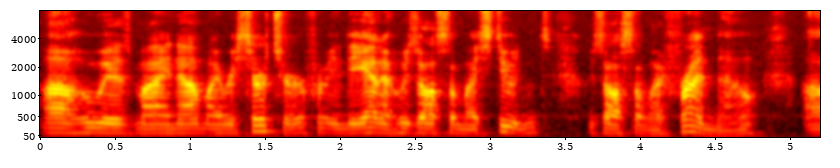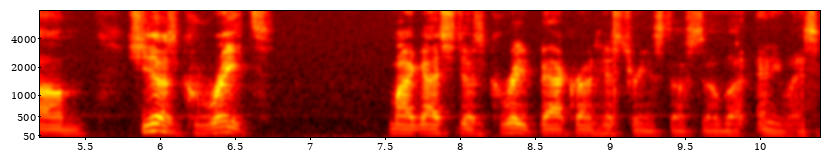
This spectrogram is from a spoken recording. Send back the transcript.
uh, who is my now my researcher from Indiana, who's also my student, who's also my friend now. Um, she does great my God, she does great background history and stuff. So, but anyways,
